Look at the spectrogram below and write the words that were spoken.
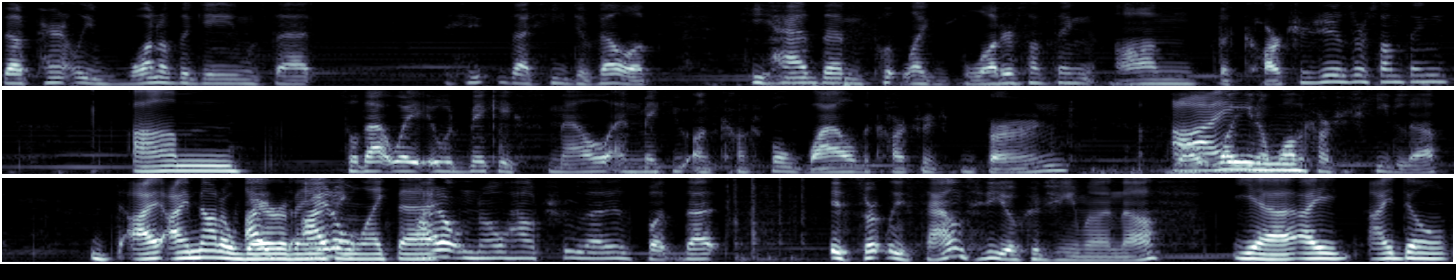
That apparently one of the games that he, that he developed, he had them put like blood or something on the cartridges or something, Um, so that way it would make a smell and make you uncomfortable while the cartridge burned. While, while, you know, while the cartridge heated up. I, I'm not aware I- of anything like that. I don't know how true that is, but that it certainly sounds Hideo Kojima enough. Yeah, I I don't.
